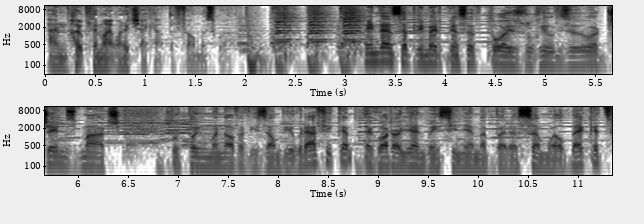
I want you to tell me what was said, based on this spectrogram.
and hope they might want to check out the film as well. Em Dança Primeiro Pensa Depois, o realizador James March propõe uma nova visão biográfica, agora olhando em cinema para Samuel Beckett.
